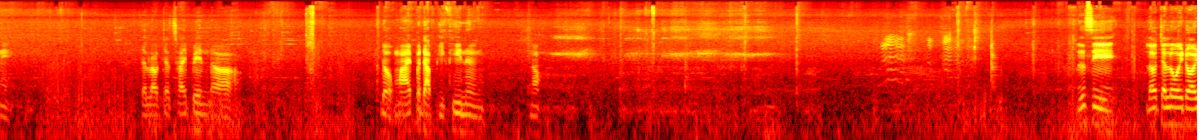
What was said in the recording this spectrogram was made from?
นี่ แต่เราจะใช้เป็นอดอกไม้ประดับอีกทีหนึ่งเนาะ หรือสีเราจะโรยโดย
